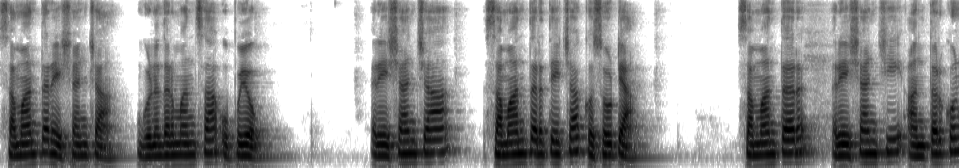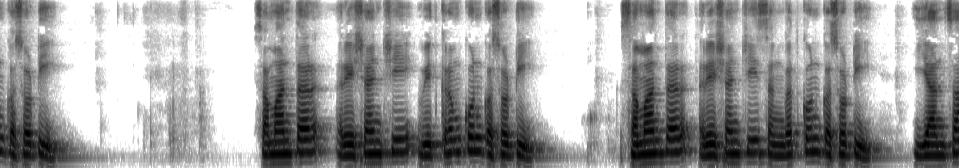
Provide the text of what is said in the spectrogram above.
समांतर रेषांच्या गुणधर्मांचा उपयोग रेषांच्या समांतरतेच्या कसोट्या समांतर रेषांची आंतरकोन कसोटी समांतर रेषांची व्युत्क्रमकोन कसोटी? समांतर रेषांची संगतकोन कसोटी? यांचा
